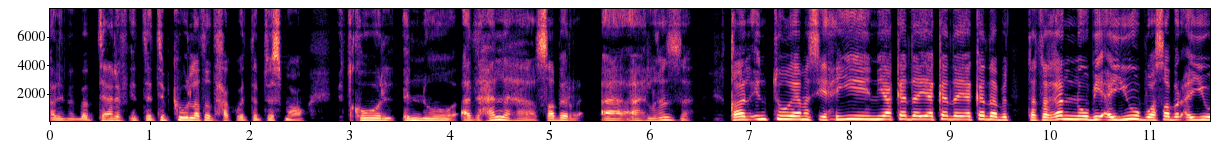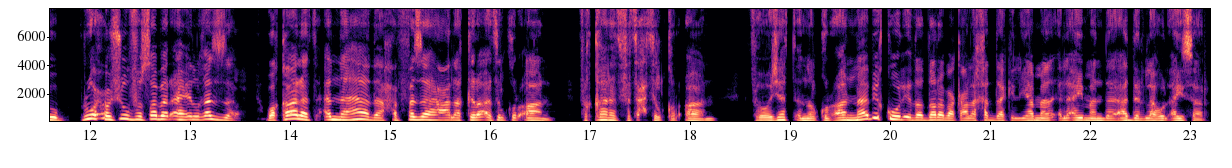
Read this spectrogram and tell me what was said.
يعني بتعرف أنت تبكي ولا تضحك وأنت بتسمعه. بتقول إنه أذهلها صبر أهل غزة. قال أنتم يا مسيحيين يا كذا يا كذا يا كذا تتغنوا بأيوب وصبر أيوب. روحوا شوفوا صبر أهل غزة. وقالت أن هذا حفزها على قراءة القرآن. فقالت فتحت القرآن فوجدت أن القرآن ما بيقول إذا ضربك على خدك الأيمن أدر له الأيسر.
